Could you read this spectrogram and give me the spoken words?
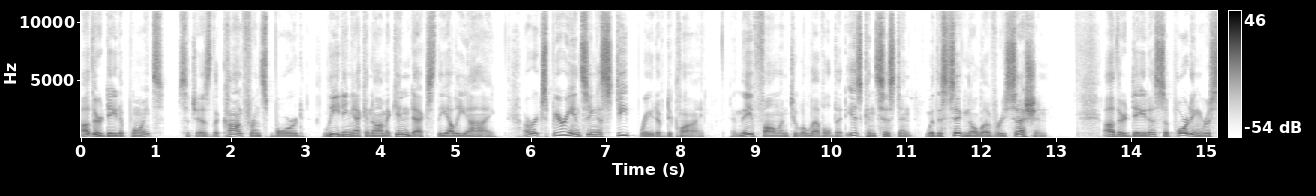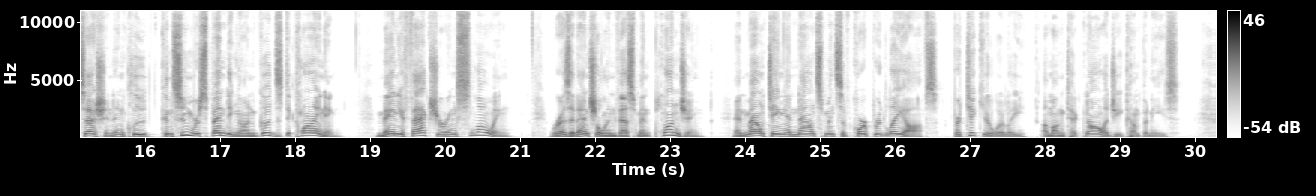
Other data points, such as the Conference Board Leading Economic Index, the LEI, are experiencing a steep rate of decline, and they've fallen to a level that is consistent with a signal of recession. Other data supporting recession include consumer spending on goods declining, manufacturing slowing, residential investment plunging, and mounting announcements of corporate layoffs, particularly among technology companies.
